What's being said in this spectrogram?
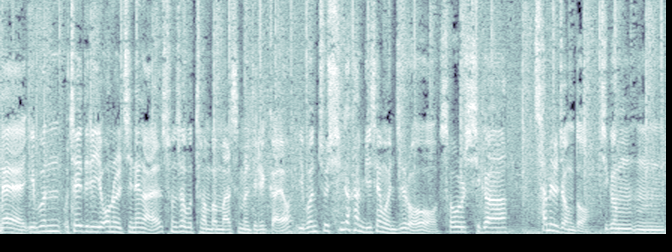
네, 이번 저희들이 오늘 진행할 순서부터 한번 말씀을 드릴까요? 이번 주 심각한 미세먼지로 서울시가 3일 정도 지금 음,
